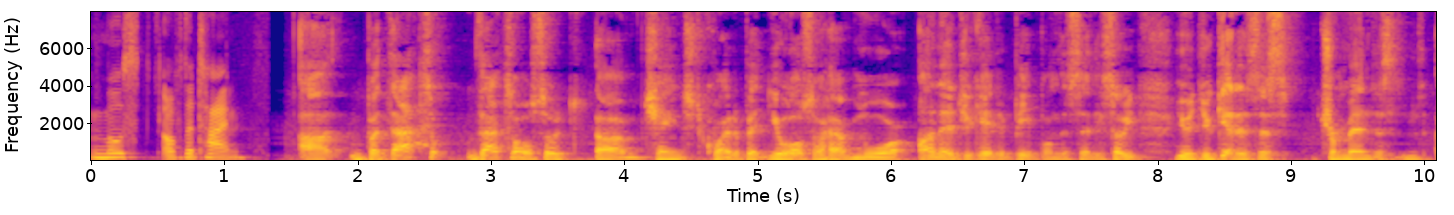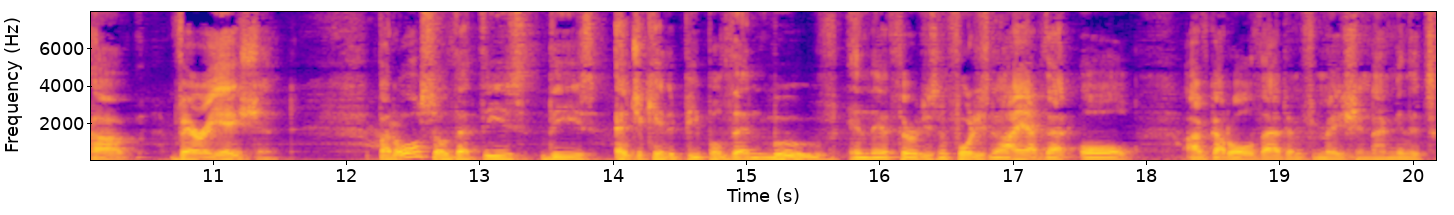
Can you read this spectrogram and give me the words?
most of the time. Uh, but that's that's also um, changed quite a bit. You also have more uneducated people in the city, so you you get this tremendous uh, variation. But also that these these educated people then move in their 30s and 40s, and I have that all. I've got all that information. I mean, it's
